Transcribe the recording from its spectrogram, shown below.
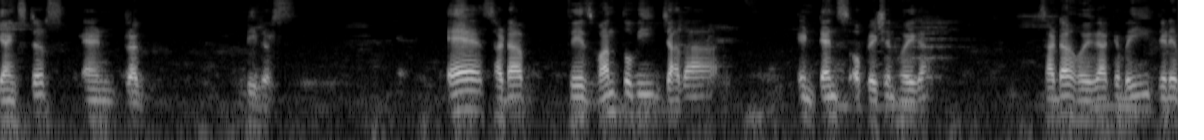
gangsters and drug dealers ਇਹ ਸਾਡਾ ਫੇਜ਼ 1 ਤੋਂ ਵੀ ਜ਼ਿਆਦਾ ਇੰਟੈਂਸ ਆਪਰੇਸ਼ਨ ਹੋਏਗਾ। ਸਾਡਾ ਹੋਏਗਾ ਕਿ ਬਈ ਜਿਹੜੇ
